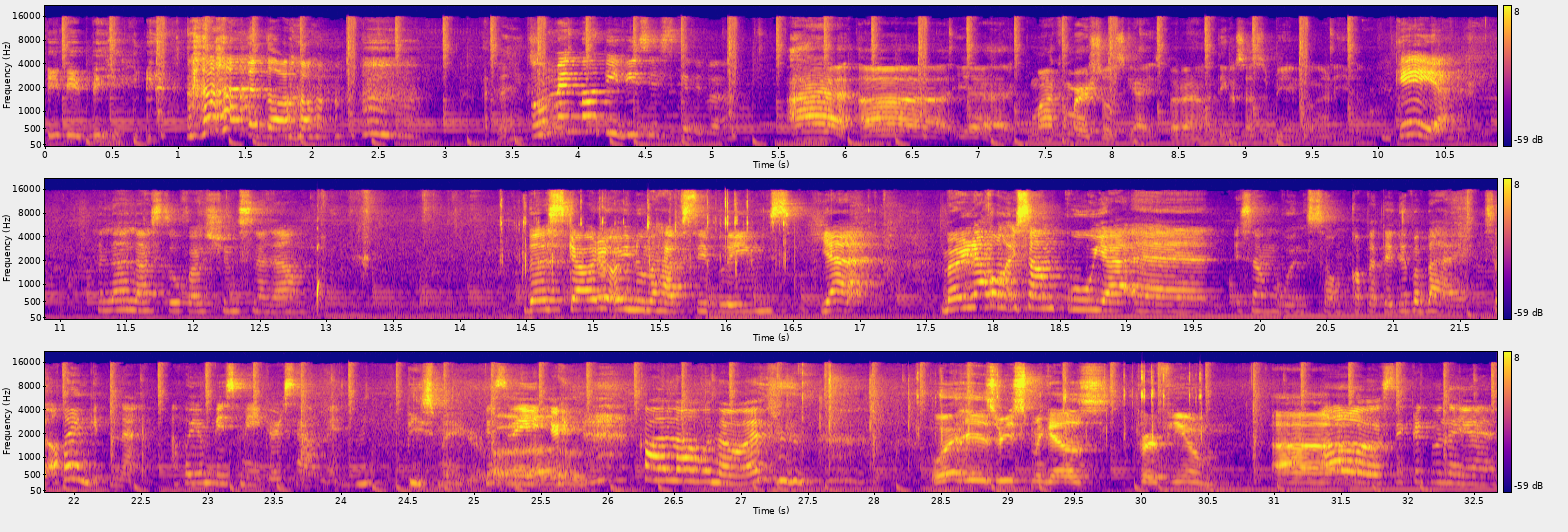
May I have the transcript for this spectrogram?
PBB. Totoo. I think so. Oh, may mga TVCs ka, di ba? Ah, uh, yeah. Mga commercials, guys. Pero hindi ko sasabihin kung ano yun. Okay. Hala, last two questions na lang. Does Kaori Oinuma have siblings? Yeah. Meron akong isang kuya and isang bunsong kapatid na babae. So ako yung gitna. Ako yung peacemaker sa amin. Peacemaker. Peacemaker. Oh. Kala mo naman. What is Reese Miguel's perfume? Uh, oh, secret mo na yan.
